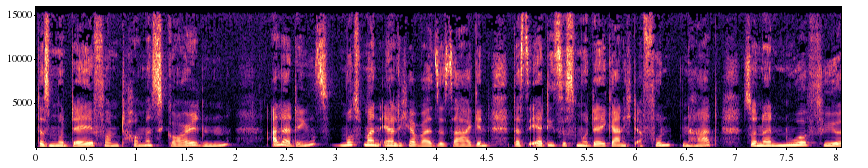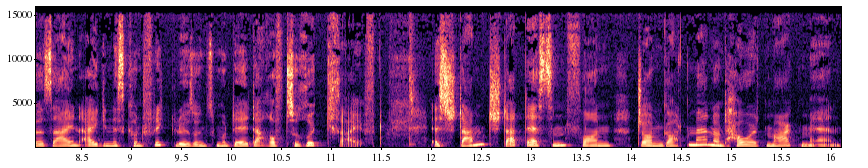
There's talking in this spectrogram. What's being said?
das Modell von Thomas Gordon. Allerdings muss man ehrlicherweise sagen, dass er dieses Modell gar nicht erfunden hat, sondern nur für sein eigenes Konfliktlösungsmodell darauf zurückgreift. Es stammt stattdessen von John Gottman und Howard Markman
